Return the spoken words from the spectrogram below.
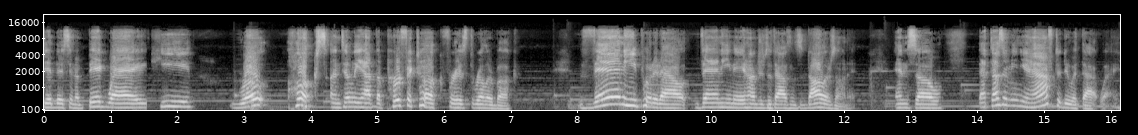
did this in a big way. He wrote hooks until he had the perfect hook for his thriller book. Then he put it out. Then he made hundreds of thousands of dollars on it. And so that doesn't mean you have to do it that way.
